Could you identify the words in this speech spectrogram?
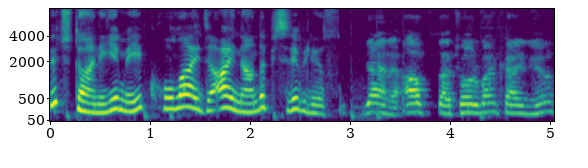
3 tane yemeği kolayca aynı anda pişirebiliyorsun. Yani altta çorban kaynıyor.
